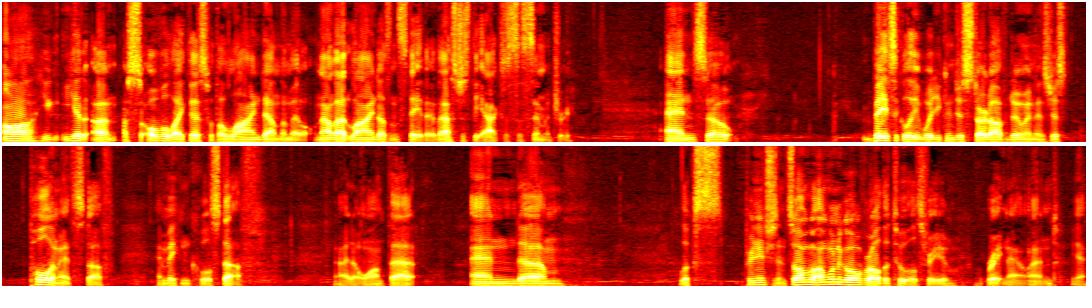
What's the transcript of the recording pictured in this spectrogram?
oh you, you get an oval like this with a line down the middle. Now that line doesn't stay there. That's just the axis of symmetry. And so basically what you can just start off doing is just pulling at stuff and making cool stuff. I don't want that. And um, looks pretty interesting. So I'm, I'm going to go over all the tools for you right now. And yeah,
